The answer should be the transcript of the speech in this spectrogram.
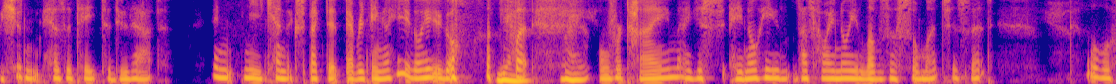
we shouldn't hesitate to do that and you can't expect it everything here you go here you go yeah, but right. over time i just i know he that's how i know he loves us so much is that will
